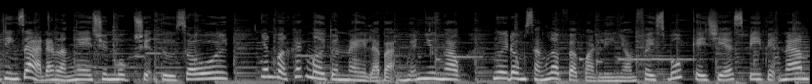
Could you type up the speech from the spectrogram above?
Quý thính giả đang lắng nghe chuyên mục Chuyện từ Seoul. Nhân vật khách mời tuần này là bạn Nguyễn Như Ngọc, người đồng sáng lập và quản lý nhóm Facebook KGSP Việt Nam,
